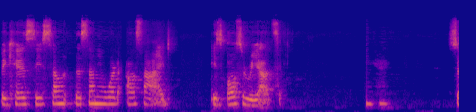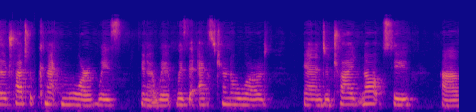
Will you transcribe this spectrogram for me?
because the sun, the sunny world outside is also reality. Okay. So try to connect more with, you know, with, with the external world and try not to uh,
